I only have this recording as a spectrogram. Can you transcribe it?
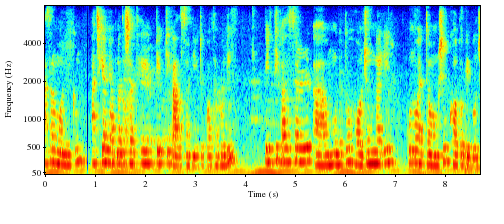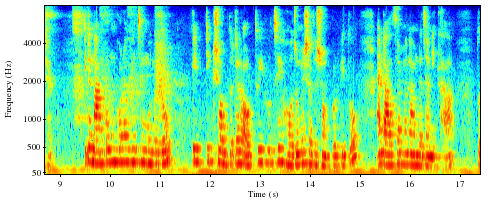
আসসালামু আলাইকুম। আজকে আমি আপনাদের সাথে পেপটিক আলসার নিয়ে একটু কথা বলি। পেপটিক আলসার মূলত হজম নালীর কোনো একটা অংশের ক্ষতকে বোঝায়। এটা নামকরণ করা হয়েছে মূলত পেপটিক শব্দটার অর্থই হচ্ছে হজমের সাথে সম্পর্কিত অ্যান্ড আলসার মানে আমরা জানি ঘা। তো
